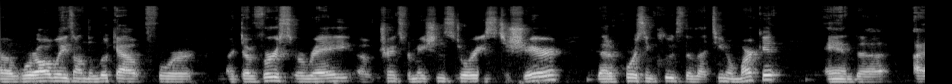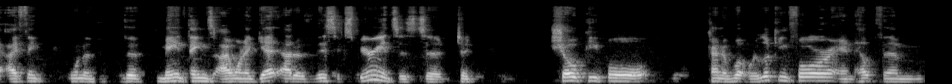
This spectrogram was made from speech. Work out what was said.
uh, we're always on the lookout for a diverse array of transformation stories to share. That, of course, includes the Latino market. And uh, I, I, think one of the main things I want to get out of this experience is to, to show people kind of what we're looking for and help them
